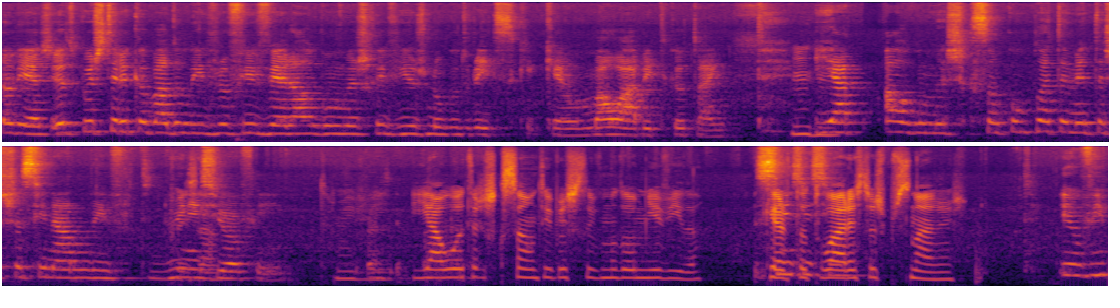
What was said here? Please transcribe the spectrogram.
Aliás, eu depois de ter acabado o livro, eu fui ver algumas reviews no Goodreads, que, que é um mau hábito que eu tenho. Uhum. E há algumas que são completamente a chacinar o livro, do pois início é. ao fim. E há outras que são tipo: Este livro mudou a minha vida. Quero sim, tatuar sim, sim. estas personagens. Eu vi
